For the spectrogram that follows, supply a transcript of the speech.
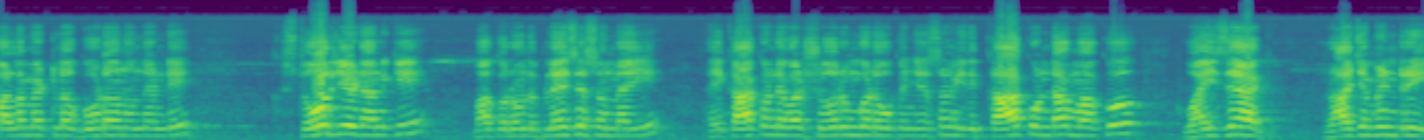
బళ్ళమెట్లో గోడౌన్ ఉందండి. స్టోర్ చేయడానికి మాకు రెండు ప్లేసెస్ ఉన్నాయి. అవి కాకుండా వాళ్ళ షోరూమ్ కూడా ఓపెన్ చేస్తాం. ఇది కాకుండా మాకు వైజాగ్ రాజమండ్రి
